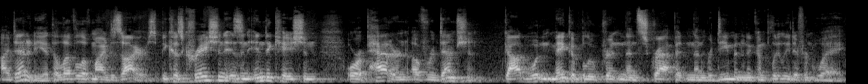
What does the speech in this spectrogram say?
identity, at the level of my desires, because creation is an indication or a pattern of redemption. God wouldn't make a blueprint and then scrap it and then redeem it in a completely different way.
